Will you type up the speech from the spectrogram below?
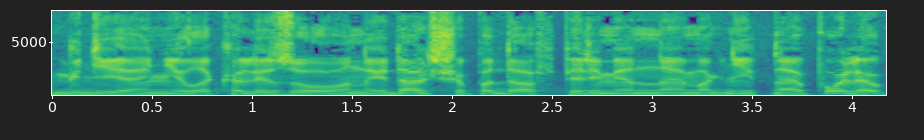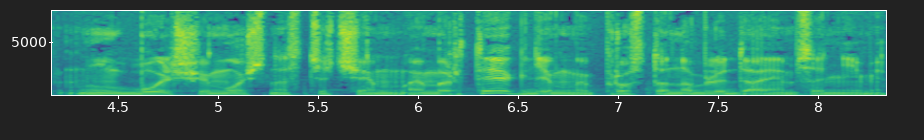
где они локализованы, и дальше, подав переменное магнитное поле ну, большей мощности, чем МРТ, где мы просто наблюдаем за ними,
